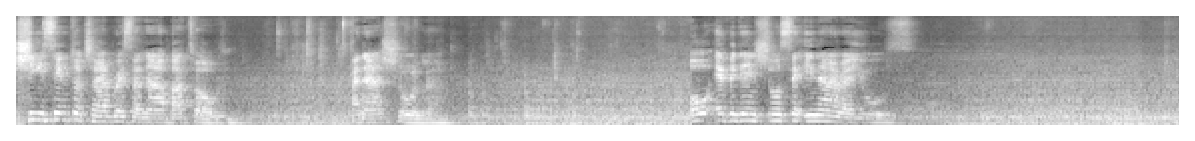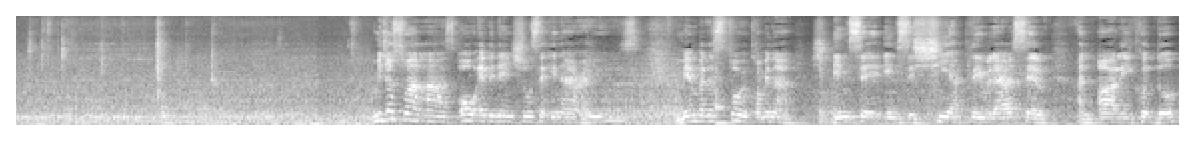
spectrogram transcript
She sent touch her breast and her bottom and her shoulder. All evidence shows in her use. Me just want to ask, all evidence shows say in her use. Remember the story coming on? Him say, him say she play with herself and all he could do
